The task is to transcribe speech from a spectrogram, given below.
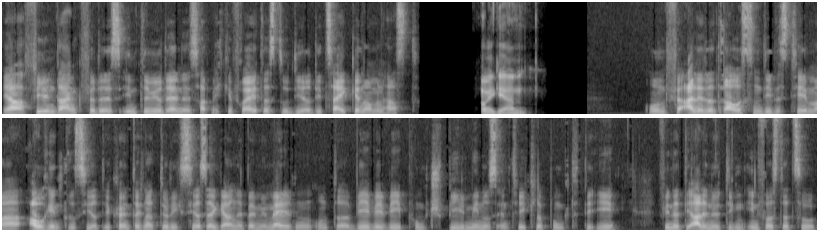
Ja, vielen Dank für das Interview, Dennis. Hat mich gefreut, dass du dir die Zeit genommen hast. Voll gern. Und für alle da draußen, die das Thema auch interessiert, ihr könnt euch natürlich sehr, sehr gerne bei mir melden unter www.spiel-entwickler.de. Findet ihr alle nötigen Infos dazu.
